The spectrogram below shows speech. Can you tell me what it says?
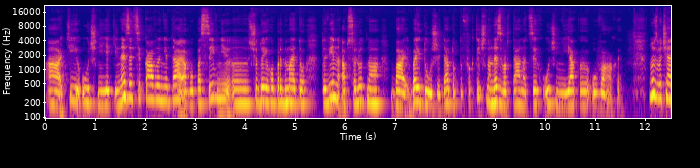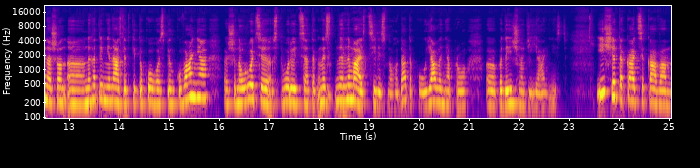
а ті учні, які не зацікавлені да, або пасивні щодо його предмету, то він абсолютно байдужий, да, тобто фактично не звертає на цих учнів ніякої уваги. Ну і звичайно, що е, негативні наслідки такого спілкування, е, що на уроці створюється так, не, не, немає цілісного да, такого уявлення про е, педагогічну діяльність. І ще така цікава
